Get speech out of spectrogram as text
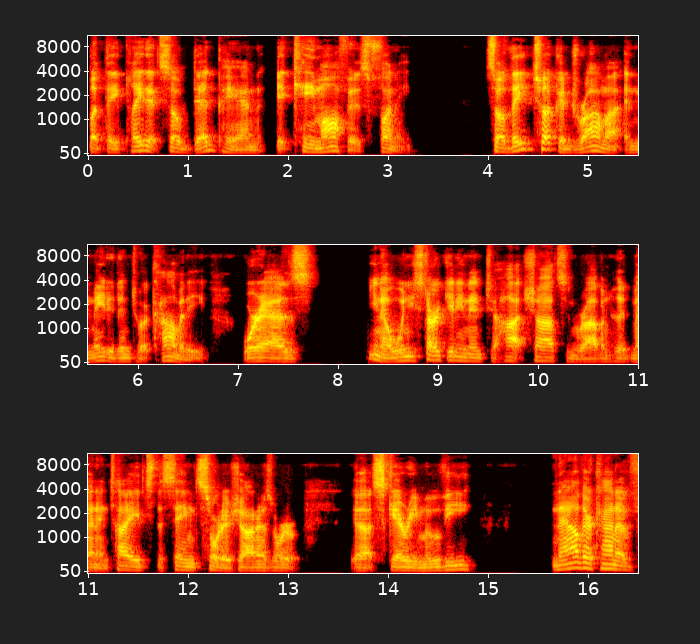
but they played it so deadpan it came off as funny. So they took a drama and made it into a comedy whereas you know, when you start getting into Hot Shots and Robin Hood Men in Tights, the same sort of genres or uh, scary movie, now they're kind of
